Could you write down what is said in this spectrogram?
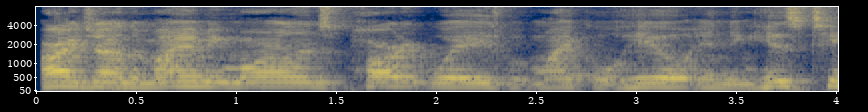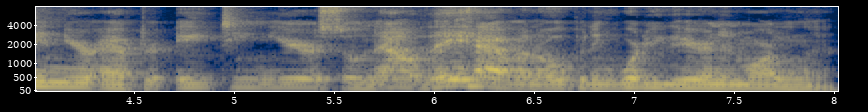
All right, John, the Miami Marlins parted ways with Michael Hill, ending his tenure after 18 years. So now they have an opening. What are you hearing in Marlonland?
